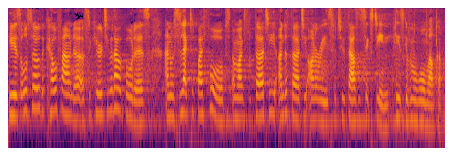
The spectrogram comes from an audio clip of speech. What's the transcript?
He is also the co founder of Security Without Borders and was selected by Forbes amongst the 30 under 30 honorees for 2016. Please give him a warm welcome.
